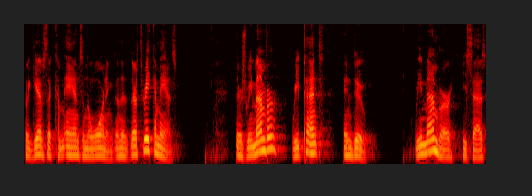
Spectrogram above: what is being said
So he gives the commands and the warnings. And the, there are three commands there's remember, repent, and do. Remember, he says,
